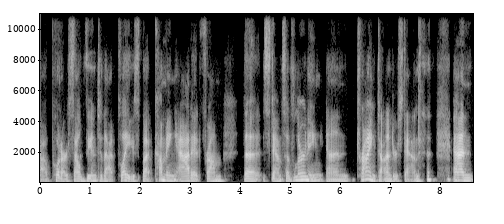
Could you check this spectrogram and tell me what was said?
uh, put ourselves into that place, but coming at it from the stance of learning and trying to understand and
